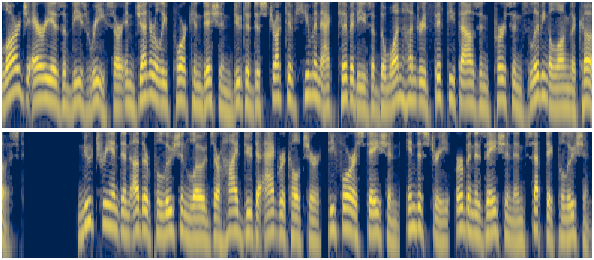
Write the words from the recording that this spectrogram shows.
Large areas of these reefs are in generally poor condition due to destructive human activities of the 150,000 persons living along the coast. Nutrient and other pollution loads are high due to agriculture, deforestation, industry, urbanization and septic pollution.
